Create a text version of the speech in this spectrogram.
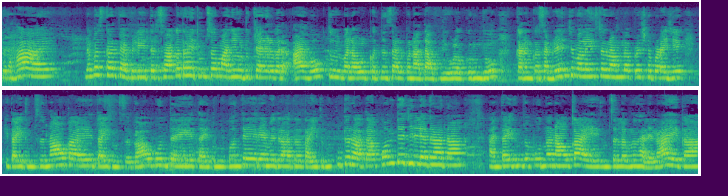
तर हाय. नमस्कार फॅमिली. तर स्वागत आहे तुमचं माझ्या युट्यूब चॅनलवर आय होप तुम्ही मला ओळखत नसाल पण आता आपली ओळख करून घेऊ. कारण का सगळ्यांचे मला इंस्टाग्रामला प्रश्न पडायचे की ताई तुमचं नाव काय आहे? ताई तुमचं गाव कोणतं आहे? ताई तुम्ही कोणत्या एरियामध्ये राहता? ताई तुम्ही कुठं राहता? कोणत्या जिल्ह्यात राहता? आणि ताई तुमचं पूर्ण नाव काय आहे? तुमचं लग्न झालेलं आहे का?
